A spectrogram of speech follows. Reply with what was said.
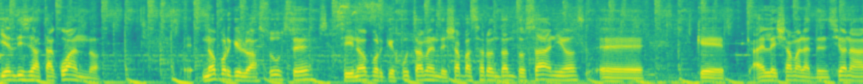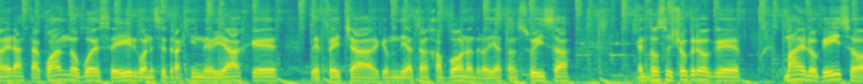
Y él dice ¿hasta cuándo? Eh, no porque lo asuste, sino porque justamente ya pasaron tantos años que a él le llama la atención a ver hasta cuándo puede seguir con ese trajín de viaje, de fecha que un día está en Japón, otro día está en Suiza. Entonces yo creo que más de lo que hizo,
